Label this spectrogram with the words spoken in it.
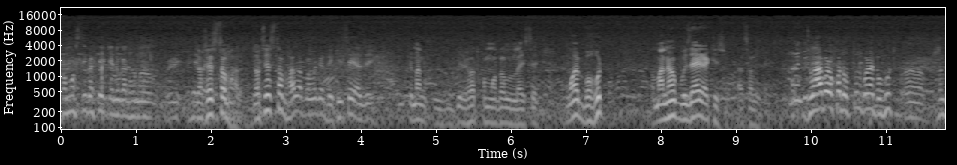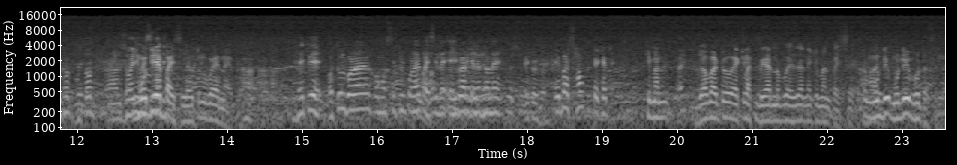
সমষ্টিবাসীয়ে কেনেকুৱা ধৰণৰ যথেষ্ট ভাল। যথেষ্ট ভাল। আপোনালোকে দেখিছে আজি কিমান বৃহৎ সমদল ওলাইছে। মই বহুত মানুহক বুজাই ৰাখিছোঁ আচলতে। যোৱা বৰ্ষত অতুল বৰাই বহুত সংখ্যক ভোটত জয়ী মোদীয়ে পাইছিলে অতুল বৰাই নাই। সেইটোৱে অতুল বৰাই সমষ্টিটোৰ পৰাই পাইছিলে। এইবাৰ কেনেধৰণে এইবাৰ চাওক তেখেতে কিমান যোৱাবাৰতো এক লাখ বিৰান্নব্বৈ হাজাৰ নে কিমান পাইছে। মোদী মোদীৰ ভোট আছিলে।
